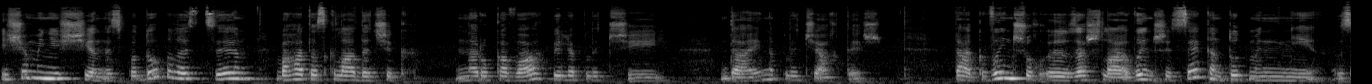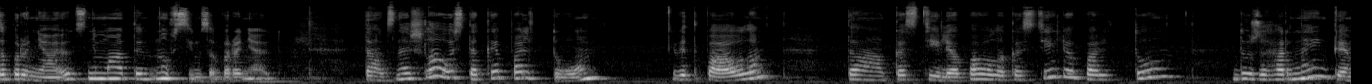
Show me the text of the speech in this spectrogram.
І що мені ще не сподобалось, це багато складочок на рукавах біля плечей. Да, і на плечах теж. Так, в іншу е, зайшла в інший секонд, тут мені забороняють знімати, ну, всім забороняють. Так, знайшла ось таке пальто від Паула. Так, Кастіліо, Пауло Кастіліо, пальто дуже гарненьке,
